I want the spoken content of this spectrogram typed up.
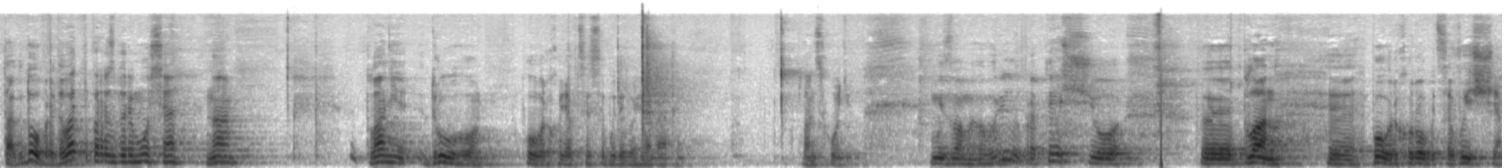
Так, добре, давайте тепер розберемося на плані другого поверху, як це все буде виглядати. План сходів. Ми з вами говорили про те, що е, план е, поверху робиться вище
